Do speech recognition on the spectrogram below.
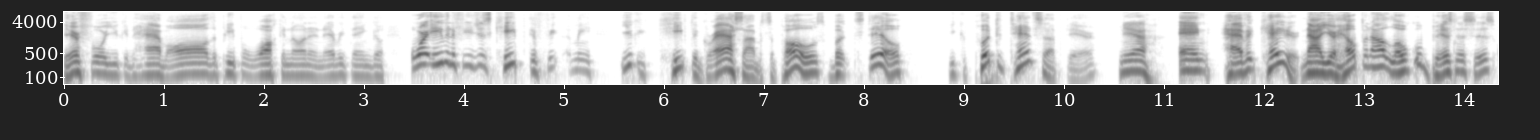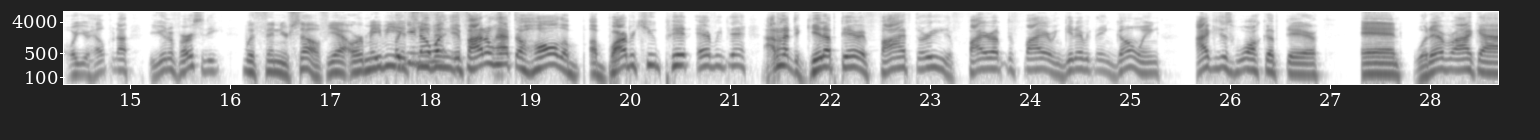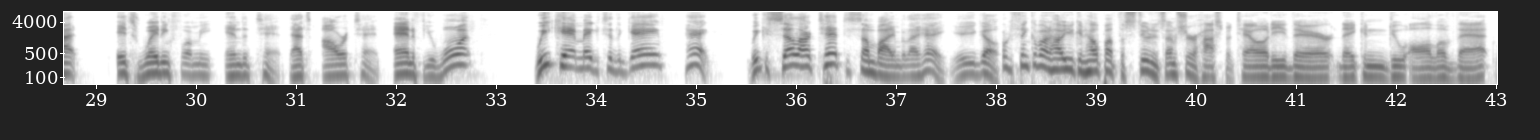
Therefore you can have all the people walking on it and everything going. Or even if you just keep the I mean, you could keep the grass, I suppose, but still you could put the tents up there Yeah. And have it catered. Now you're helping out local businesses or you're helping out the university. Within yourself, yeah, or maybe But it's you know even, what? If I don't have to haul a, a barbecue pit every day, I don't have to get up there at 5:30 to fire up the fire and get everything going. I can just walk up there and whatever I got, it's waiting for me in the tent. That's our tent. And if you want, we can't make it to the game. Heck, we could sell our tent to somebody and be like, hey, here you go. Or think about how you can help out the students. I'm sure hospitality there, they can do all of that.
